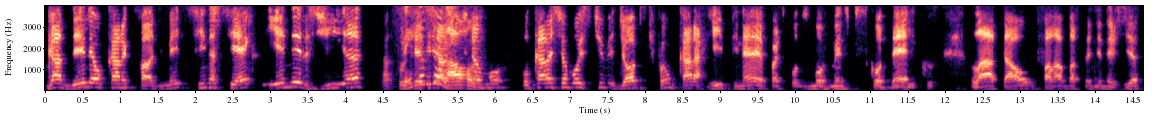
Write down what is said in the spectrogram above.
Gadelha é o cara que fala de medicina, CX e energia. Ah, sensacional. Chamou, o cara chamou Steve Jobs, que foi um cara hippie, né? Participou dos movimentos psicodélicos lá tal, falava bastante de energia,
